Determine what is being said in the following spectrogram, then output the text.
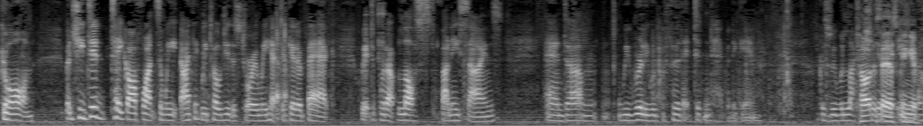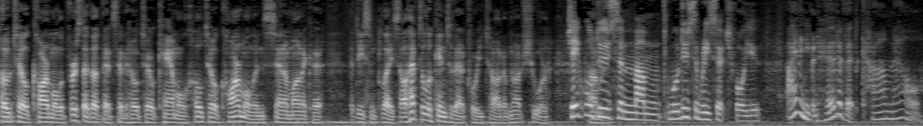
gone. But she did take off once, and we I think we told you the story, and we had to get her back. We had to put up lost bunny signs, and um, we really would prefer that didn't happen again because we were lucky. Todd is asking if Hotel Carmel. At first, I thought that said Hotel Camel. Hotel Carmel in Santa Monica, a decent place. I'll have to look into that for you, Todd. I'm not sure. Jake will do some. Um, we'll do some research for you. I haven't even heard of it. Carmel,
